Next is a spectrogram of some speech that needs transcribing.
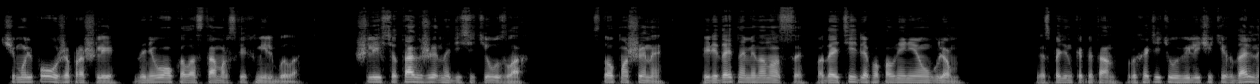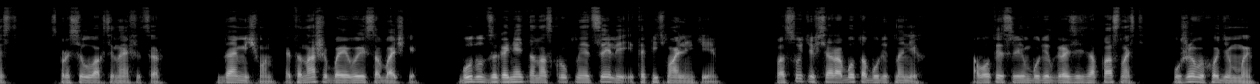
Чемульпо уже прошли, до него около ста морских миль было. Шли все так же на десяти узлах. «Стоп, машины! Передать на миноносцы, подойти для пополнения углем». «Господин капитан, вы хотите увеличить их дальность?» — спросил вахтенный офицер. «Да, Мичман, это наши боевые собачки. Будут загонять на нас крупные цели и топить маленькие. По сути, вся работа будет на них. А вот если им будет грозить опасность, уже выходим мы.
